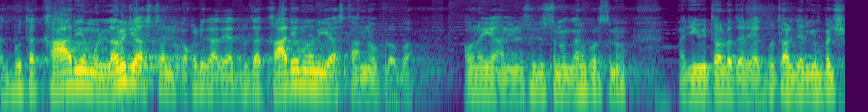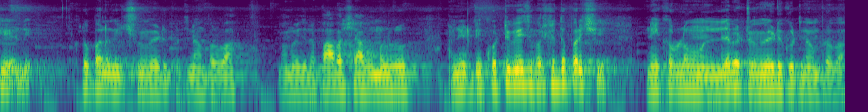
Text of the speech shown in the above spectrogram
అద్భుత కార్యములను చేస్తాను ఒకటి కాదు అద్భుత కార్యములను చేస్తాను ప్రభా. అవునయ్యా నేను సూచిస్తున్నాను కనపరుస్తున్నాను మా జీవితాల్లో జరిగే అద్భుతాలు జరిగింపచేయండి. కృపను ఇచ్చి వేడుకుంటున్నాం ప్రభా. మా మీద పాపశాపములు అన్నింటినీ కొట్టివేసి పరిశుద్ధపరిచి నీ మమ్మల్ని నిలబెట్టి వేడుకుంటున్నాం ప్రభా.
